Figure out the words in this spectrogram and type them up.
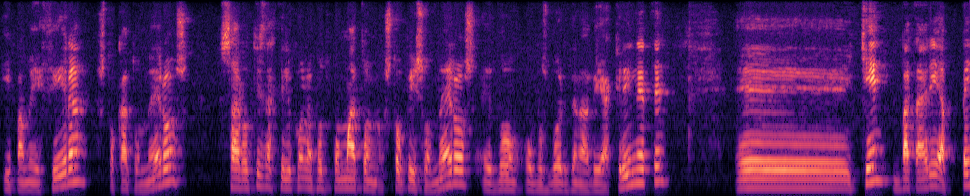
είπαμε η θύρα στο κάτω μέρος, σαρωτής δαχτυλικών αποτυπωμάτων στο πίσω μέρος, εδώ όπως μπορείτε να διακρίνετε, ε, και μπαταρία 5.000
